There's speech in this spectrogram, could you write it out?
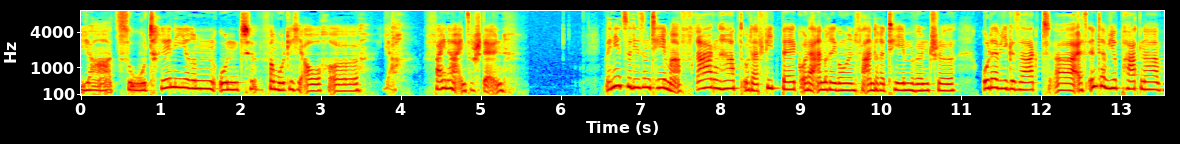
ja, zu trainieren und vermutlich auch äh, ja, feiner einzustellen. Wenn ihr zu diesem Thema Fragen habt oder Feedback oder Anregungen für andere Themenwünsche oder wie gesagt äh, als Interviewpartner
